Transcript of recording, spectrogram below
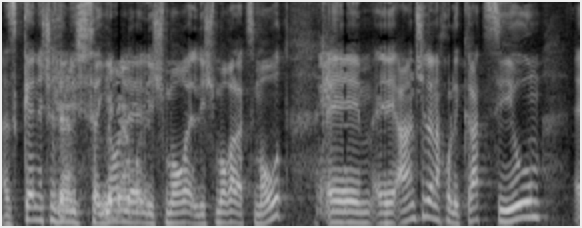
אז כן יש איזה כן, ניסיון לגמרי. לשמור, לשמור על עצמאות. אמ, אה, אנשל, אנחנו לקראת סיום. אמ,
